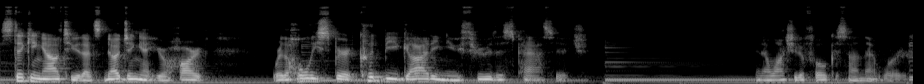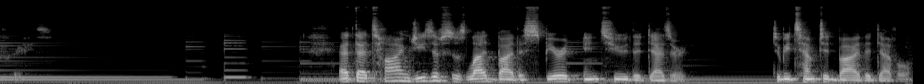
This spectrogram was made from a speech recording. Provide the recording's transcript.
sticking out to you, that's nudging at your heart, where the Holy Spirit could be guiding you through this passage. Want you to focus on that word or phrase. At that time, Jesus was led by the Spirit into the desert to be tempted by the devil.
